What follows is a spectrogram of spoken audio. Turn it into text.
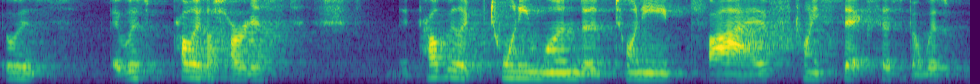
It was, it was probably the hardest probably like 21 to 25 26 has been, was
